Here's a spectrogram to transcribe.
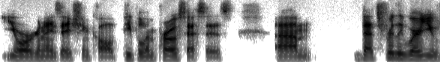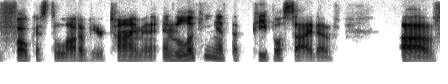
your organization called People and Processes. Um, that's really where you've focused a lot of your time and, and looking at the people side of of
